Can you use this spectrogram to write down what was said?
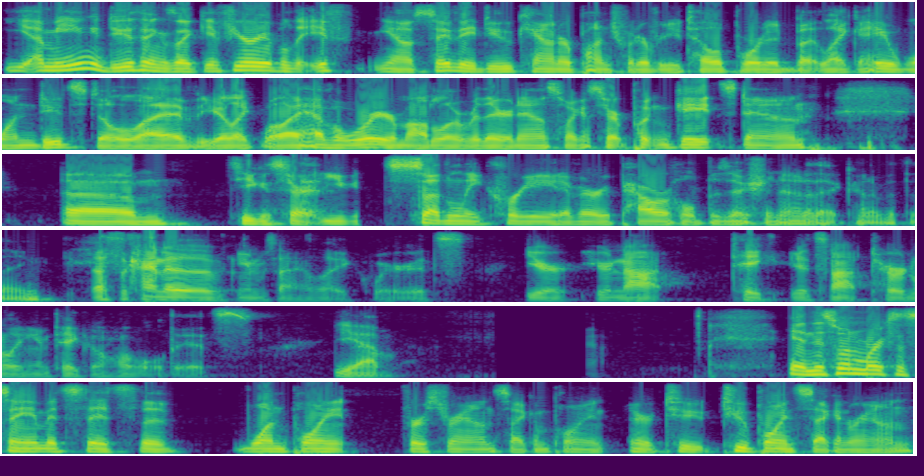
yeah, I mean, you can do things like if you're able to, if you know, say they do counterpunch whatever you teleported, but like, hey, one dude's still alive. You're like, well, I have a warrior model over there now, so I can start putting gates down. Um, so you can start, you can suddenly create a very powerful position out of that kind of a thing. That's the kind of games I like, where it's you're you're not take it's not turtling and take a hold. It's Yeah. And this one works the same. It's it's the one point first round, second point, or two two points second round,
